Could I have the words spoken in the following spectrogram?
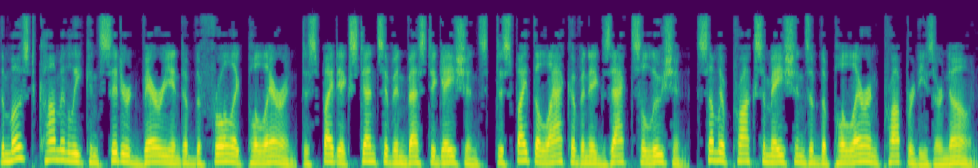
The most commonly considered variant of the Froelich polaron despite extensive investigations, despite the lack of an exact solution, some approximations of the polaron properties are known.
